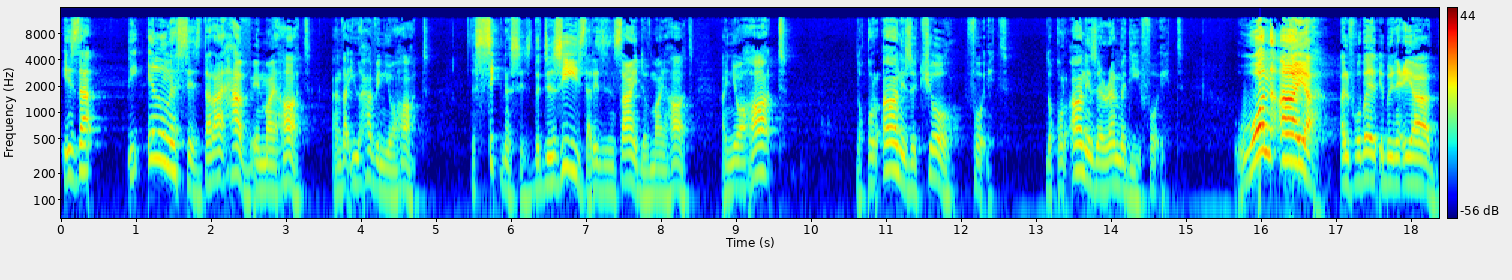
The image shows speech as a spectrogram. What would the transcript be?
is that the illnesses that I have in my heart and that you have in your heart, the sicknesses, the disease that is inside of my heart and your heart, the Quran is a cure for it. The Quran is a remedy for it. One ayah Al Fudail ibn Iyad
